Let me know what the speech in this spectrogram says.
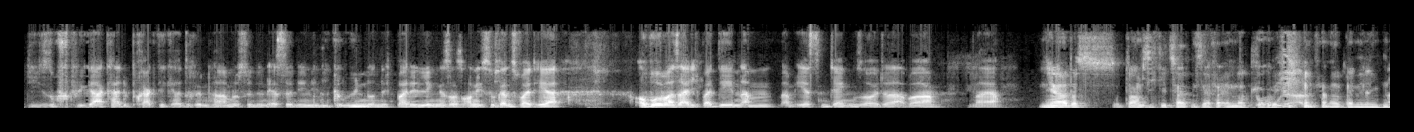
die so gut wie gar keine Praktiker drin haben. Das sind in erster Linie die Grünen und nicht bei den Linken ist das auch nicht so ganz weit her. Obwohl man es eigentlich bei denen am, am ehesten denken sollte, aber naja. Ja, das, da haben sich die Zeiten sehr verändert, glaube ich, ja. bei den Linken.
